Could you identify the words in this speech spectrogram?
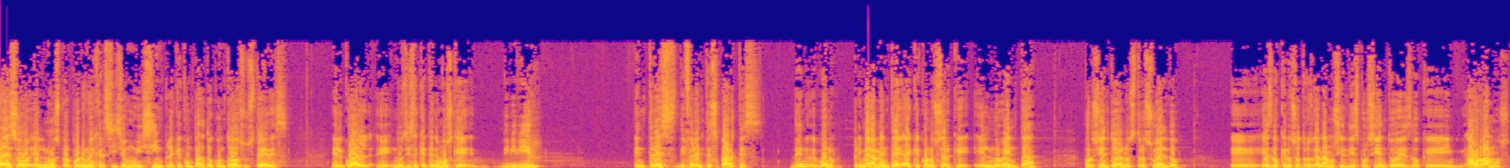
Para eso, él nos propone un ejercicio muy simple que comparto con todos ustedes, el cual eh, nos dice que tenemos que dividir en tres diferentes partes. De, bueno, primeramente hay que conocer que el 90% de nuestro sueldo eh, es lo que nosotros ganamos y el 10% es lo que ahorramos.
